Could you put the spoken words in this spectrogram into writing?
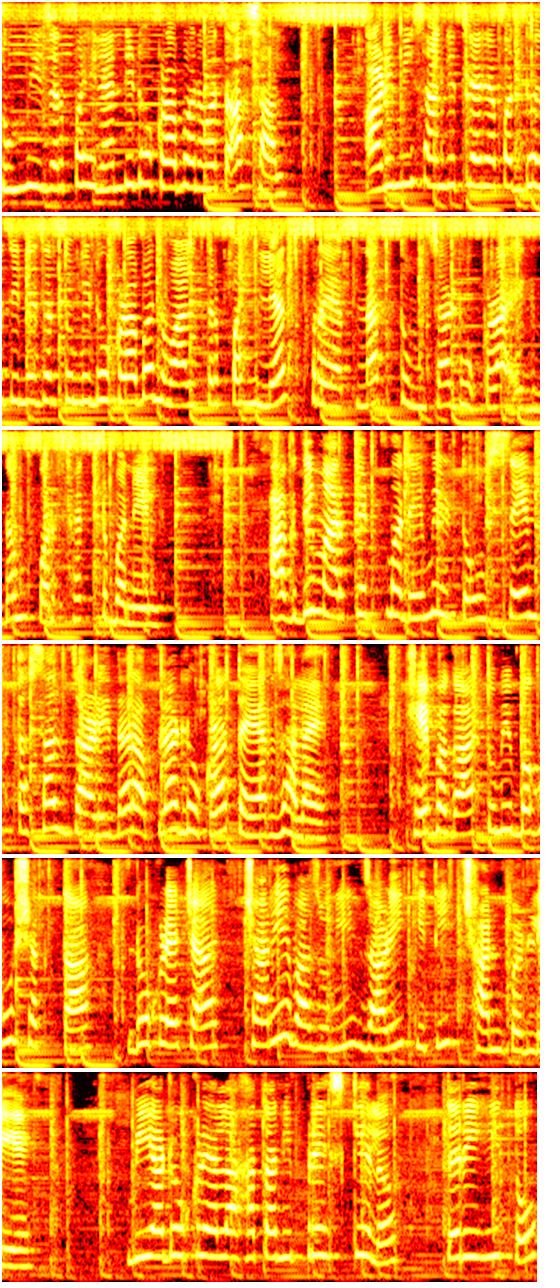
तुम्ही जर पहिल्यांदा ढोकळा बनवत असाल आणि मी सांगितलेल्या पद्धतीने जर तुम्ही ढोकळा बनवाल तर पहिल्याच प्रयत्नात तुमचा ढोकळा एकदम परफेक्ट बनेल. अगदी मार्केटमध्ये मिळतो सेम तसाच जाळीदार आपला ढोकळा तयार झाला आहे हे बघा तुम्ही बघू शकता ढोकळ्याच्या चारही बाजूनी जाळी किती छान पडली आहे मी या ढोकळ्याला हाताने प्रेस केलं तरीही तो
